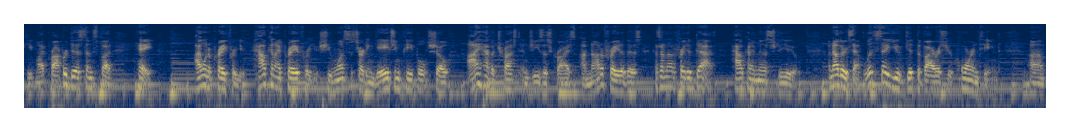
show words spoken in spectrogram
keep my proper distance, but hey, I want to pray for you. How can I pray for you? She wants to start engaging people, show I have a trust in Jesus Christ. I'm not afraid of this because I'm not afraid of death. How can I minister to you? Another example let's say you get the virus, you're quarantined. Um,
